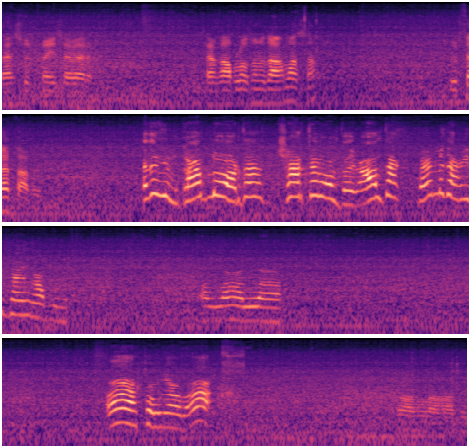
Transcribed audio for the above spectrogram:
Ben sürtmeyi severim. Sen kablosunu takmazsan sürter tabi. Kardeşim kablo orada çarpar oldu. Al tak. Ben mi takayım senin kablonu? Allah Allah. Ah Tolga abi ah. Allah Allah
